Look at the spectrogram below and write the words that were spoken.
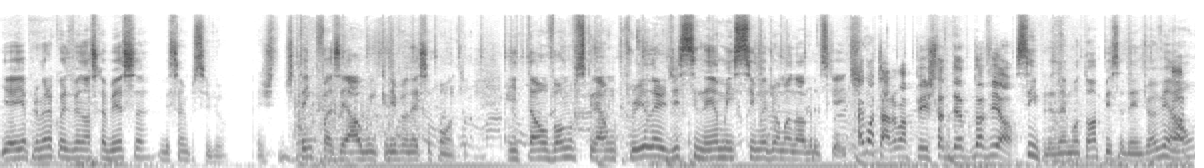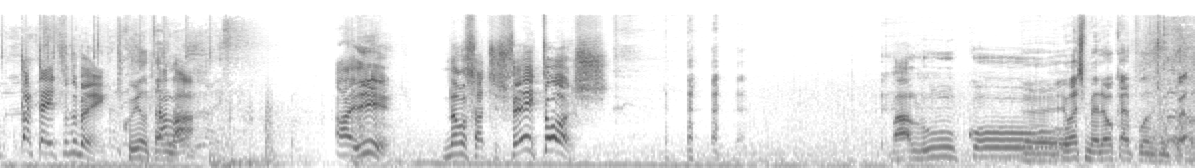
E aí a primeira coisa que veio na nossa cabeça, missão impossível. A gente tem que fazer algo incrível nesse ponto. Então vamos criar um thriller de cinema em cima de uma manobra de skate. Aí botaram uma pista dentro do avião. Simples, né? Montou uma pista dentro de um avião. Tá, até aí tudo bem. Quill tá Tá lá. Aí, não satisfeitos? Maluco! É, Eu acho melhor o cara pulando junto com ela.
